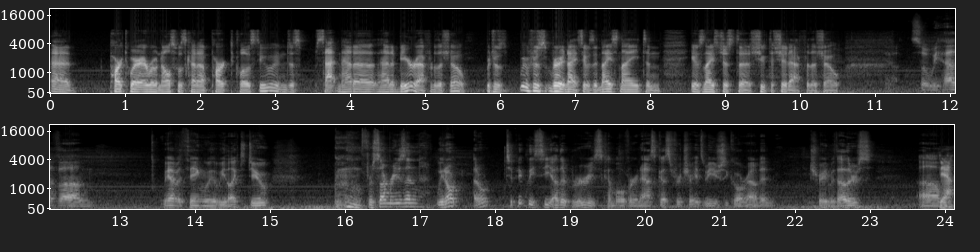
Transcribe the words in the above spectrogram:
uh parked where everyone else was kind of parked close to and just sat and had a had a beer after the show which was which was very nice. It was a nice night and it was nice just to shoot the shit after the show so we have um, we have a thing that we like to do. for some reason, we don't. I don't typically see other breweries come over and ask us for trades. We usually go around and trade with others. Um, yeah.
